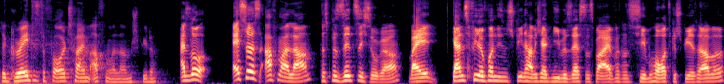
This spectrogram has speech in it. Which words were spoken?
The greatest of all time Affenalarm-Spieler. Also, SOS Affenalarm, das besitze ich sogar, weil ganz viele von diesen Spielen habe ich halt nie besessen. Es war einfach, dass ich sie im Hort gespielt habe.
